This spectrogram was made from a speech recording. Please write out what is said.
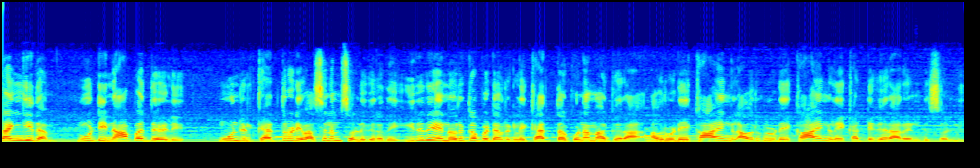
சங்கீதம் நூற்றி நாற்பத்தேழு மூன்றில் கர்த்தருடைய வசனம் சொல்லுகிறது. இருதய நொறுக்கப்பட்டவர்களை கர்த்த குணமாக்குறார் அவருடைய காயங்கள் அவர்களுடைய காயங்களை கட்டுகிறார் என்று சொல்லி.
